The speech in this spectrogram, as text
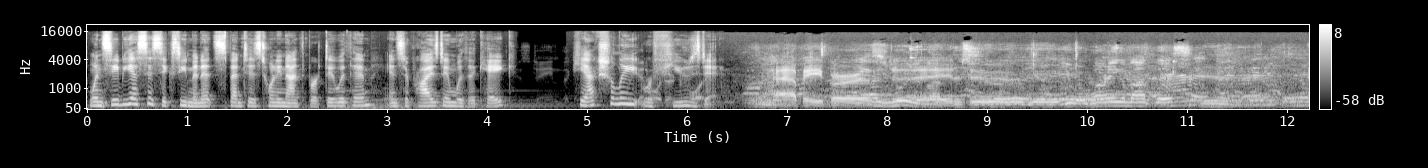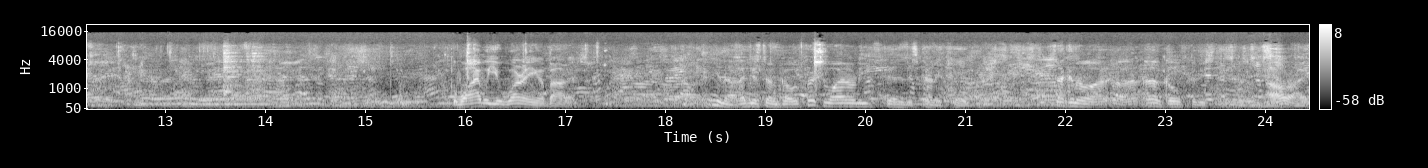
When CBS's 60 Minutes spent his 29th birthday with him and surprised him with a cake, he actually refused it. Happy birthday to you. You were worrying about this? Why were you worrying about it? You know, I just don't go. First of all, I don't eat uh, this kind of cake. Second of all, I, I don't go for these things. All right.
